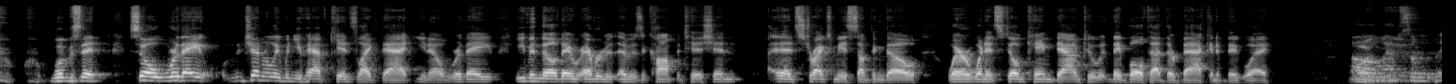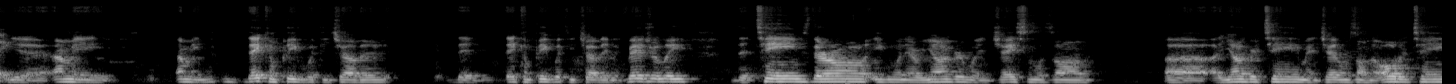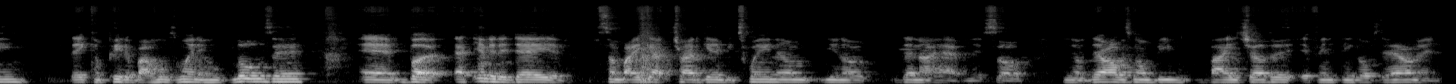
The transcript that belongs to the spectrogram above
what was it? So were they generally when you have kids like that, you know, were they even though they were ever it was a competition, it strikes me as something though where when it still came down to it, they both had their back in a big way. Oh, oh yeah. absolutely. Yeah. I mean, I mean, they compete with each other. They they compete with each other individually. The teams they're on, even when they were younger, when Jason was on uh, a younger team and Jalen was on the older team, they compete about who's winning, who's losing. And but at the end of the day, if somebody got try to get in between them, you know, they're not having it. So, you know, they're always gonna be by each other if anything goes down. And,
